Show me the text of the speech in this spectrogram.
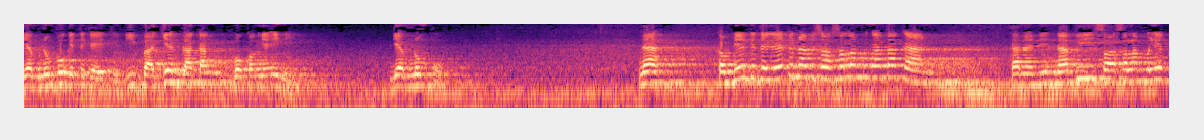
Dia menumpu ketika itu di bagian belakang bokongnya ini. Dia menumpu. Nah, kemudian ketika itu Nabi SAW mengatakan karena di, Nabi SAW melihat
